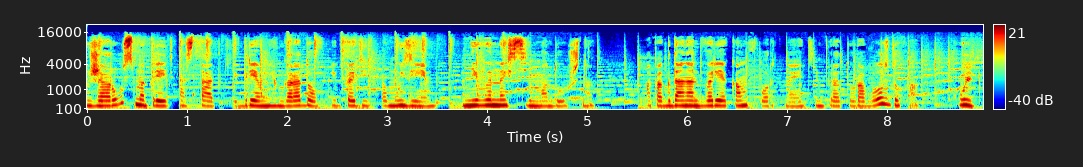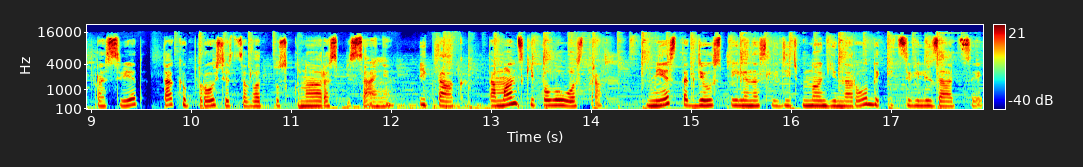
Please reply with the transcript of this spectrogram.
В жару смотреть остатки древних городов и бродить по музеям невыносимо душно – а когда на дворе комфортная температура воздуха, культ просвет так и просится в отпускное расписание. Итак, Таманский полуостров – место, где успели наследить многие народы и цивилизации,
